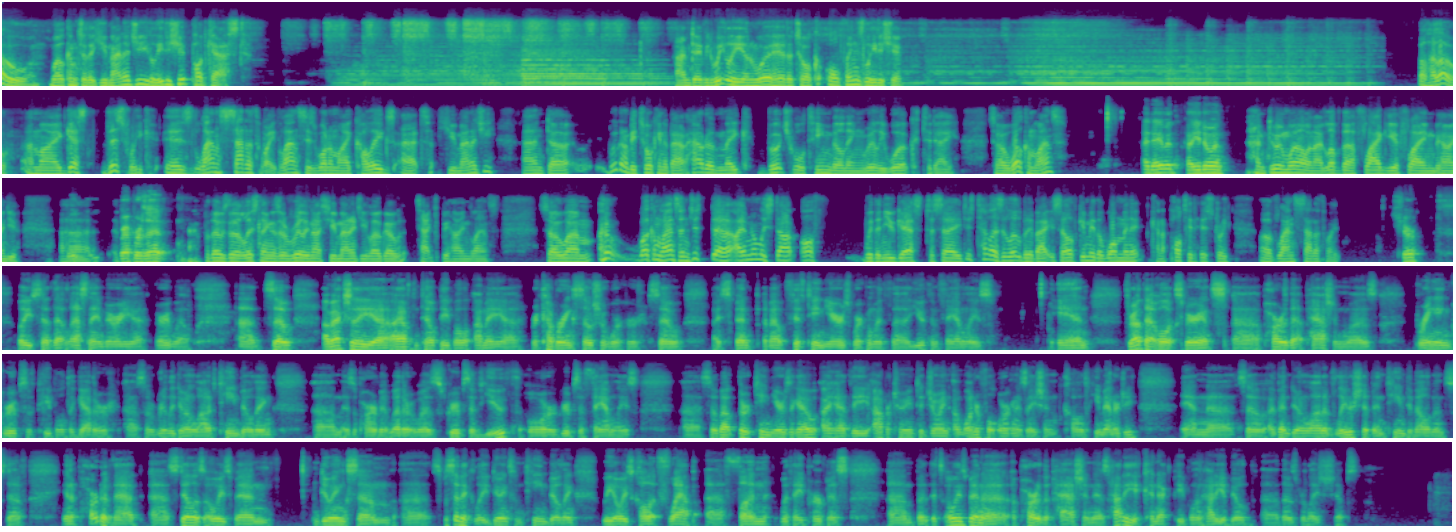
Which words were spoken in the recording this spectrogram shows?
Hello, welcome to the Humanergy Leadership Podcast. I'm David Wheatley, and we're here to talk all things leadership. Well, hello, and my guest this week is Lance Satterthwaite. Lance is one of my colleagues at Humanergy, and uh, we're going to be talking about how to make virtual team building really work today. So, welcome, Lance. Hi, David. How are you doing? I'm doing well, and I love the flag you're flying behind you. Uh, Represent. For those that are listening, there's a really nice Humanergy logo tacked behind Lance. So, um, welcome, Lance. And just uh, I normally start off with a new guest to say, just tell us a little bit about yourself. Give me the one minute kind of potted history of Lance Satterthwaite. Sure. Well, you said that last name very, uh, very well. Uh, so I'm actually, uh, I often tell people I'm a uh, recovering social worker. So I spent about 15 years working with uh, youth and families. And throughout that whole experience, uh, a part of that passion was bringing groups of people together. so really doing a lot of team building um, as a part of it, whether it was groups of youth or groups of families. Uh, so about 13 years ago, I had the opportunity to join a wonderful organization called Humanergy. And uh, so I've been doing a lot of leadership and team development stuff. And a part of that uh, still has always been doing some, uh, specifically doing some team building. We always call it FWAP, uh, fun with a purpose. Um, but it's always been a, a, part of the passion is how do you connect people and how do you build those relationships?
